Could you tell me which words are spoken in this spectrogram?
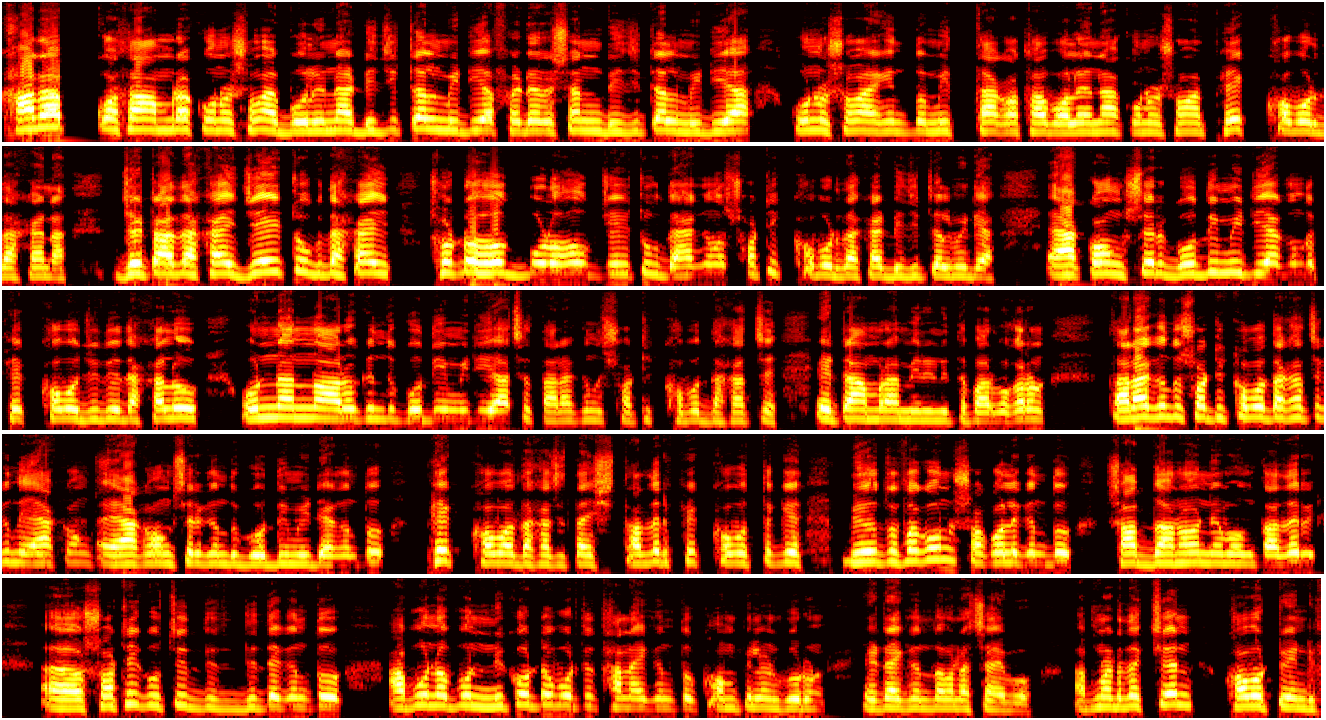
খারাপ কথা আমরা কোনো সময় বলি না। Digital media federation digital media কোনো সময় কিন্তু মিথ্যা কথা বলে না, কোনো সময় ফেক খবর দেখায় না। যেটা দেখায়, যেইটুক দেখায়, ছোট হোক, বড় হোক, যেইটুক দেখায় কিন্তু সঠিক খবর দেখায় ডিজিটাল মিডিয়া এক অংশের গদি মিডিয়া কিন্তু ফেক খবর যদিও দেখালেও অন্যান্য আরও কিন্তু গদি মিডিয়া আছে, তারা কিন্তু সঠিক খবর দেখাচ্ছে। এটা আমরা মেনে নিতে পারব। কারণ তারা কিন্তু সঠিক খবর দেখাচ্ছে কিন্তু এক অংশ এক অংশের কিন্তু গদি মিডিয়া কিন্তু ফেক খবর দেখাচ্ছে। তাই তাদের ফেক খবর থেকে বিরত থাকুন, সকলে কিন্তু সাবধান হন এবং তাদের সঠিক উচিত দিতে কিন্তু আপন আপন নিকটবর্তী থানায় কিন্তু কমপ্লেন করুন এটাই কিন্তু আমরা চাইব। আপনারা দেখছেন খবর টোয়েন্টি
